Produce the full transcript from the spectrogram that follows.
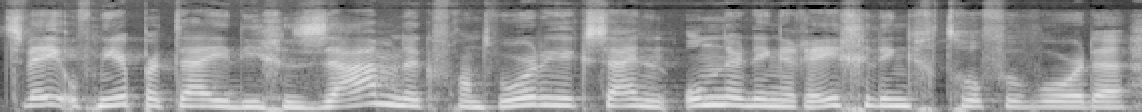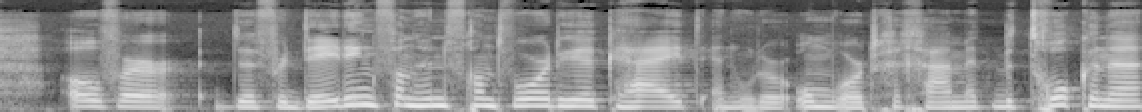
twee of meer partijen die gezamenlijk verantwoordelijk zijn, een onderlinge regeling getroffen worden over de verdeling van hun verantwoordelijkheid en hoe er om wordt gegaan met betrokkenen.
